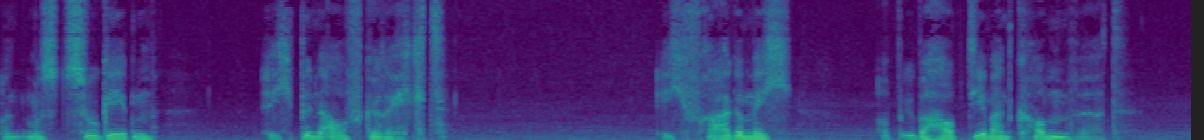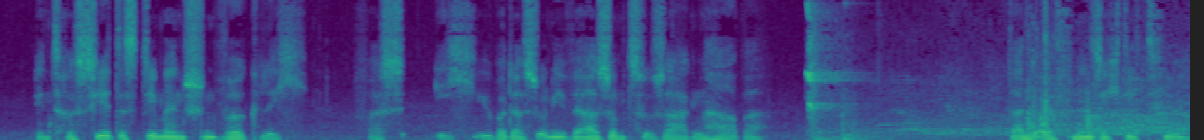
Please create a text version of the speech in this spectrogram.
und muss zugeben, ich bin aufgeregt. Ich frage mich, ob überhaupt jemand kommen wird. Interessiert es die Menschen wirklich, was ich über das Universum zu sagen habe? Dann öffnen sich die Türen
